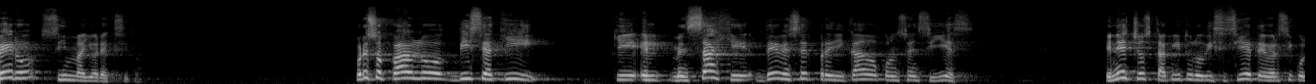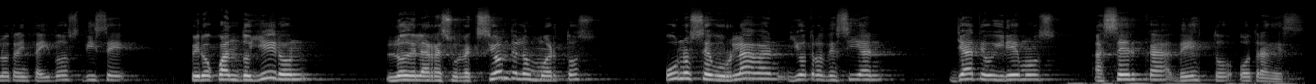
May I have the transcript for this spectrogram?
pero sin mayor éxito. Por eso Pablo dice aquí que el mensaje debe ser predicado con sencillez. En Hechos capítulo 17, versículo 32 dice, pero cuando oyeron lo de la resurrección de los muertos, unos se burlaban y otros decían, ya te oiremos acerca de esto otra vez.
